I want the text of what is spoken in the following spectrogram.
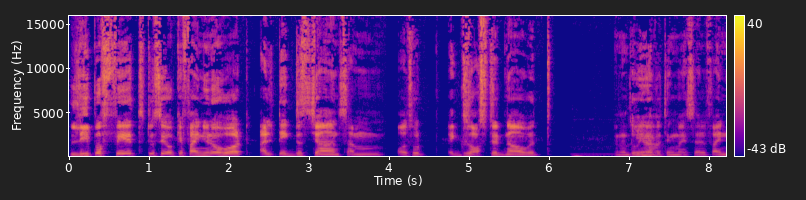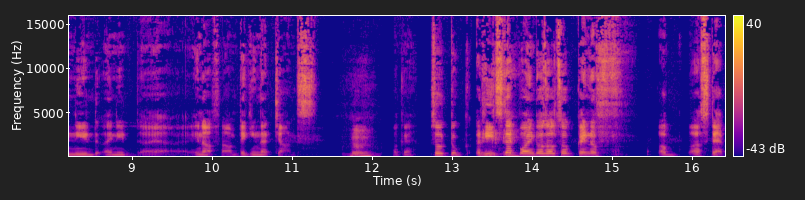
leap of faith to say, okay, fine, you know what? I'll take this chance. I'm also exhausted now with, you know, doing Yeah. everything myself. I need, I need uh, enough now. I'm taking that chance. Hmm. Okay. So to reach that point was also kind of a, a step.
